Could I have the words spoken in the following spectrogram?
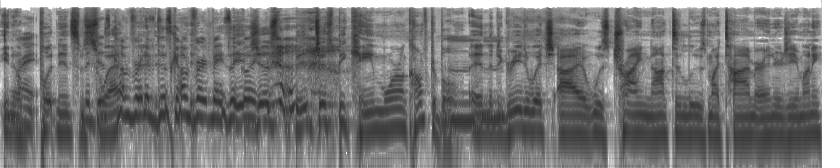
you know, Right. putting in some the sweat. discomfort of discomfort, basically. It just it just became more uncomfortable, and Mm-hmm. the degree to which I was trying not to lose my time or energy and money,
